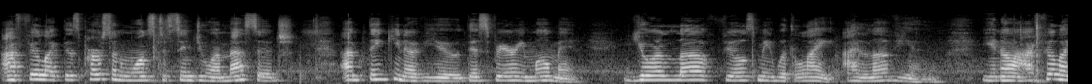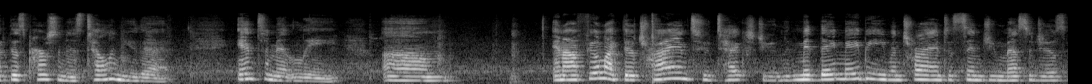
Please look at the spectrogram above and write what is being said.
I feel like this person wants to send you a message. I'm thinking of you this very moment. Your love fills me with light. I love you. You know, I feel like this person is telling you that intimately. Um, and I feel like they're trying to text you. They may be even trying to send you messages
